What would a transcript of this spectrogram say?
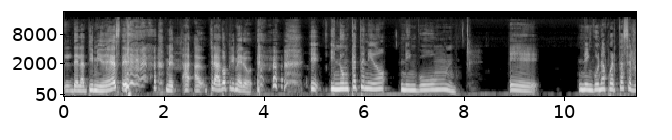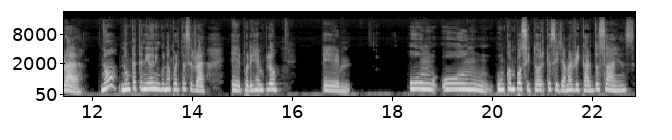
de la timidez. me, trago primero. y, y, nunca he tenido ningún, eh, ninguna puerta cerrada. No, nunca he tenido ninguna puerta cerrada. Eh, por ejemplo, em, un, un, un, compositor que se llama Ricardo Sáenz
